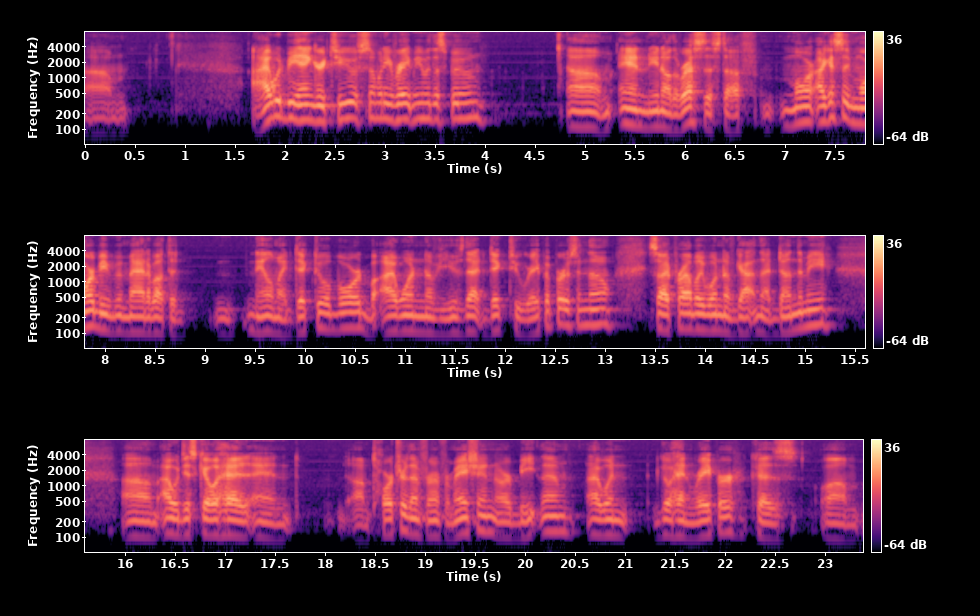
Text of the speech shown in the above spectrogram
Um, I would be angry too if somebody raped me with a spoon. Um, and you know the rest of the stuff. More, I guess I'd more be mad about the nail my dick to a board, but I wouldn't have used that dick to rape a person though. So I probably wouldn't have gotten that done to me. um, I would just go ahead and um, torture them for information or beat them. I wouldn't go ahead and rape her because um,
